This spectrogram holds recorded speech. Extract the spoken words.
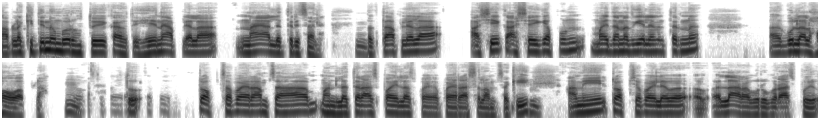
आपला किती नंबर होतोय काय होतोय हे नाही आपल्याला नाही आलं तरी चालेल. फक्त आपल्याला अशी एक आशा आहे की आपण मैदानात गेल्यानंतर गुलाल व्हावा आपला. तो- टॉपचा पायरा आमचा हा म्हणला तर आज पहिलाच पाय- पायरा असेल आमचा की. आम्ही टॉपच्या पहिल्या लारा बरोबर आज पळ-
